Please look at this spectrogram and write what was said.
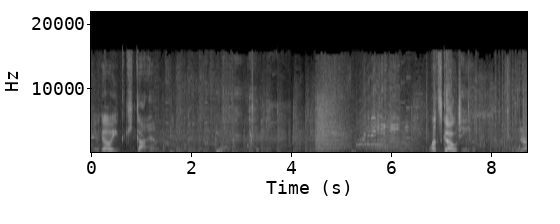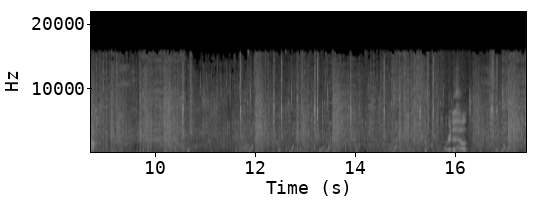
There you go, he got him. Let's go, team. Yeah. Where the hell did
